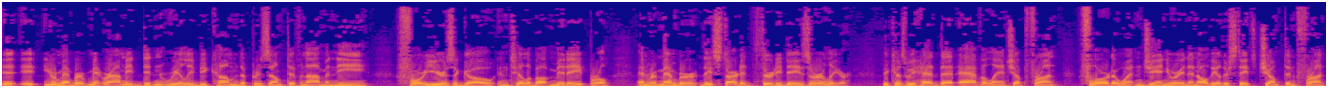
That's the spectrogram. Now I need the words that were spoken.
It, it, you remember, Mitt Romney didn't really become the presumptive nominee four years ago until about mid April. And remember, they started 30 days earlier because we had that avalanche up front. Florida went in January, and then all the other states jumped in front.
